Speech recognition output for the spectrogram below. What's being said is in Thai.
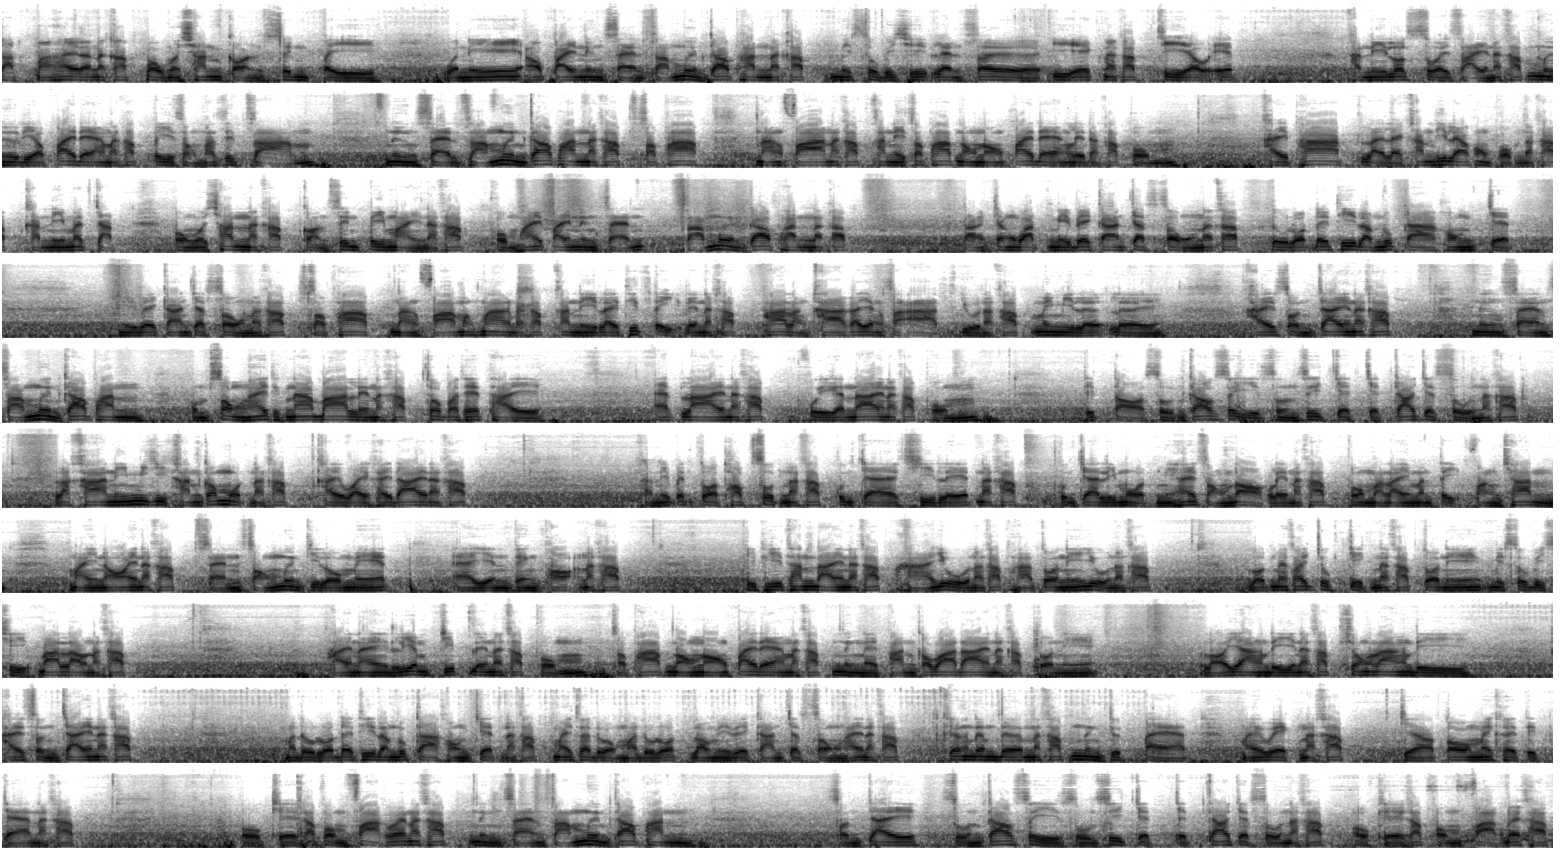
จัดมาให้แล้วนะครับ โปรโมชั่นก่อนสิ้นปี วันนี้เอาไป 139,000 นะครับ Mitsubishi Lancer EX นะครับ GLS คันนี้รถสวยใสนะครับ มือเดียวป้ายแดงนะครับ ปี 2013 139,000 นะครับ สภาพนางฟ้านะครับ คันนี้สภาพน้องๆ ป้ายแดงเลยนะครับผม ครพลาดหลาย ๆ คันที่แล้วของผมนะครับ คันนี้มาจัดโปรโมชั่นนะครับ ก่อนสิ้นปีใหม่นะครับ ผมให้ไป 1 3 9 0 0 0 นะครับ ต่างจังหวัดมีบริการจัดส่งนะครับ ดูรถได้ที่ลำลูกกาของเจ็ดมีบริการจัดส่งนะครับ สภาพนางฟ้ามากๆนะครับ คันนี้ไรที่ติเลยนะครับ ผ้าหลังคาก็ยังสะอาดอยู่นะครับ ไม่มีเลอะเลย ใครสนใจนะครับ 139,000 ผมส่งให้ถึงหน้าบ้านเลยนะครับ ทั่วประเทศไทย แอดไลน์นะครับ คุยกันได้นะครับ ผมติดต่อ 0940477970 นะครับ ราคานี้มีกี่คันก็หมดนะครับ ใครไวใครได้นะครับคันนี้เป็นตัวท็อปสุดนะครับ กุญแจคีย์เลสนะครับ กุญแจรีโมทมีให้ 2 ดอกเลยนะครับพวงมาลัยมันติฟังก์ชัน ไม่น้อยนะครับ แสนสองหมื่นกิโลเมตร แอร์เย็นเพลงเพาะนะครับ พี่ๆท่านใดนะครับ หาอยู่นะครับ หาตัวนี้อยู่นะครับ รถไม่ค่อยจุกจิกนะครับ ตัวนี้มิ t ซูบิชิบ้านเรานะครับ ภายในเลี่ยมจิ๊บเลยนะครับ ผมสภาพน้องๆป้ายแดงนะครับหนึ่งในพันก็ว่าได้นะครับ ตัวนี้ล้อยางดีนะครับ ช่วงล่างดี ใครสนใจนะครับ มาดูรถได้ที่ลำลูกกาของเจ็ดนะครับ ไม่สะดวกมาดูรถเรามีบริการจัดส่งให้นะครับ เครื่องเดิมๆนะครับ 1.8 ไมเวกนะครับ เกียร์โต้ไม่เคยติดแกนนะครับ โอเคครับผมฝากด้วยนะครับ 139,000 สนใจ 0940477970 นะครับ โอเคครับผมฝากด้วยครับ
